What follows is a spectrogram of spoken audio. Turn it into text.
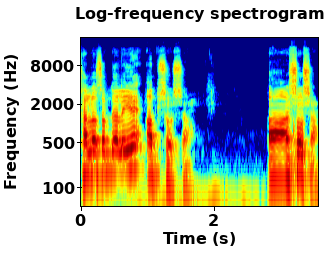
છેલ્લો શબ્દ લઈએ, અપશોષણ. શોષણ.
